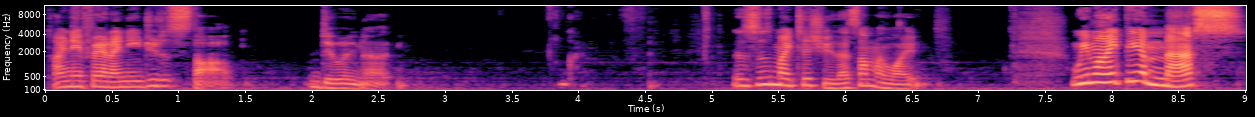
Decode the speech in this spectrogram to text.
Tiny Fan, I need you to stop doing that. Okay. This is my tissue. That's not my wipe. We might be a mess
